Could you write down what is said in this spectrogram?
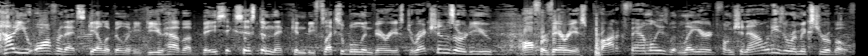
how do you offer that scalability? Do you have a basic system that can be flexible in various directions, or do you offer various product families with layered functionalities, or a mixture of both?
